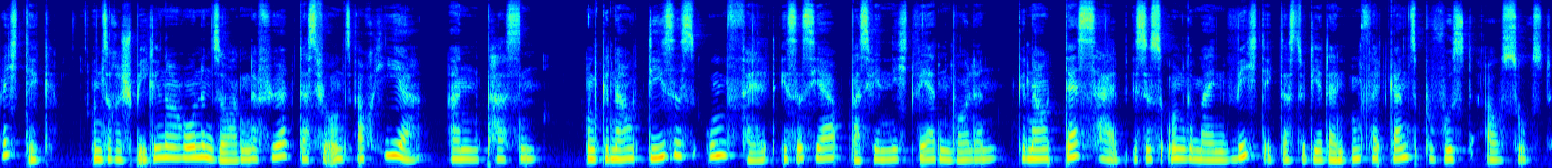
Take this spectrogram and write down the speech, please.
Richtig, unsere Spiegelneuronen sorgen dafür, dass wir uns auch hier anpassen. Und genau dieses Umfeld ist es ja, was wir nicht werden wollen. Genau deshalb ist es ungemein wichtig, dass du dir dein Umfeld ganz bewusst aussuchst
